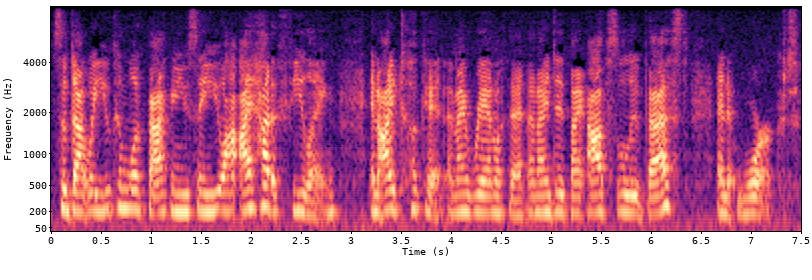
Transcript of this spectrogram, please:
so that way you can look back and you say, you, I had a feeling and I took it and I ran with it and I did my absolute best and it worked.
